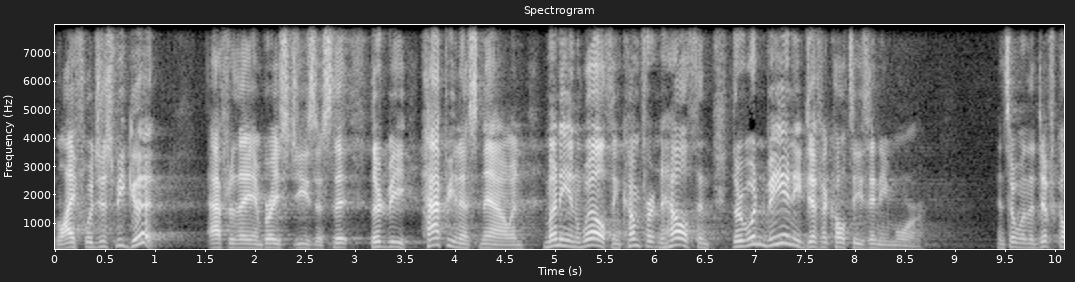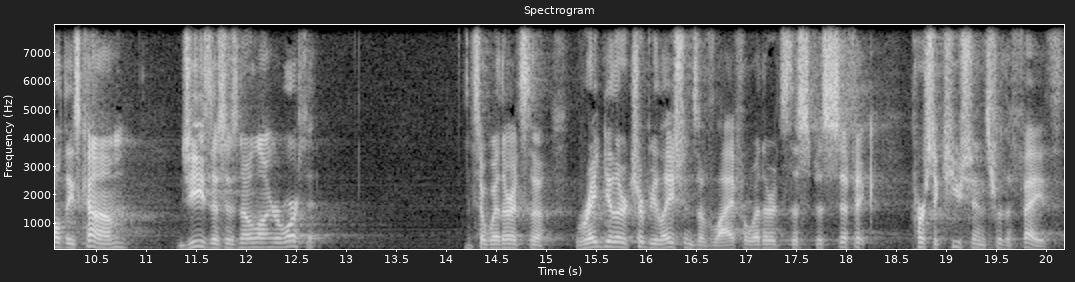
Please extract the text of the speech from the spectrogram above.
life would just be good after they embraced Jesus, that there'd be happiness now and money and wealth and comfort and health, and there wouldn't be any difficulties anymore. And so when the difficulties come, Jesus is no longer worth it. And so, whether it's the regular tribulations of life or whether it's the specific persecutions for the faith,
